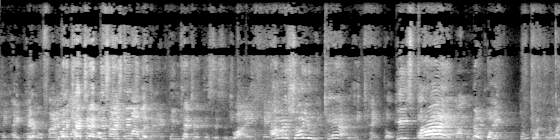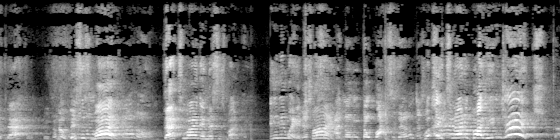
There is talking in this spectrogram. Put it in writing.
Hey, hey, hey, Here. go find You want to catch it at Go this distance? Mama, Look, man. he can catch it at this distance. He Why? can't- can't- I'm gonna show you he can't. Dude, He can. can't go. He's Go fine. mama, No, don't Hey, don't talk to him like that. Don't No, this is mine. That's mine and this is mine. Anyway, it's That's what I'm saying. I fine. know them throw boxes at him. That's Well, it's not a box. He can catch. God,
